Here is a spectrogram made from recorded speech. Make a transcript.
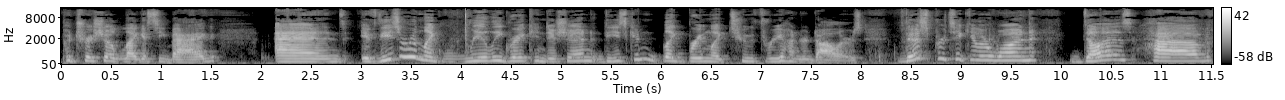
Patricia Legacy bag. And if these are in like really great condition, these can like bring like two, three hundred dollars. This particular one does have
